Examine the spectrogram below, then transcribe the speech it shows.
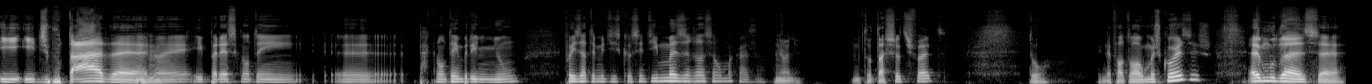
e- e desbotada, não é? E parece que não tem, eh, pá, que não tem brilho nenhum. Foi exatamente isso que eu senti, mas em relação a uma casa. Olha, então estás satisfeito? Estou. Ainda faltam algumas coisas. A mudança,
